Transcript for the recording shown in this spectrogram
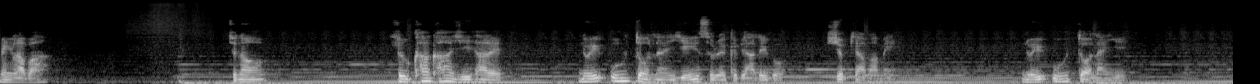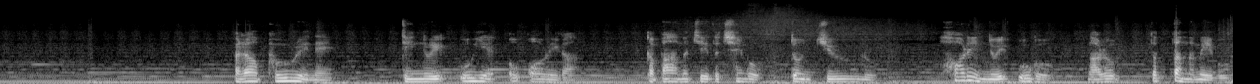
မင်္ဂလာပါကျွန်တော်လူခခရေးထားတဲ့ຫນွေဦးတော်လန်ရေးဆိုတဲ့ကြပြလေးကိုရွတ်ပြပါမယ်ຫນွေဦးတော်လန်ရေးဘလောက်ဖူးတွေနဲ့ဒီຫນွေဦးရဲ့အုပ်အော်တွေကကဘာမပြေတဲ့ချင်းကိုတွန်ကျူးလို့ ဟောဒီຫນွေဦးကိုငါတို့တတ်တတ်မမေ့ဘူး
